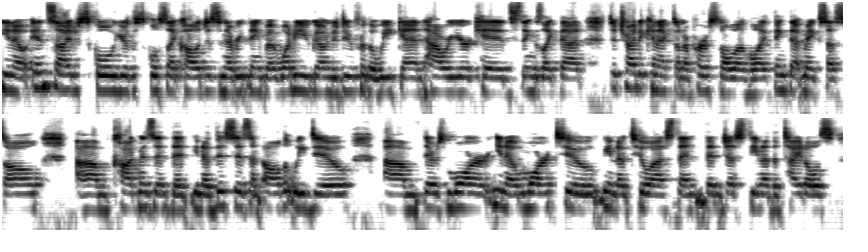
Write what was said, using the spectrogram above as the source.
you know, inside of school, you're the school psychologist and everything, but what are you going to do for the weekend? How are your kids? Things like that to try to connect on a personal level. I think that makes us all um, cognizant that, you know, this isn't all that we do. Um, there's more, you know, more to, you know, to us than, than just, you know, the titles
